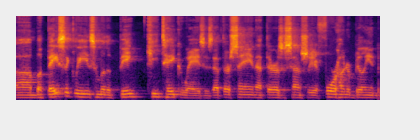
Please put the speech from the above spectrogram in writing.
Um, but basically, some of the big key takeaways is that they're saying that there is essentially a $400 billion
